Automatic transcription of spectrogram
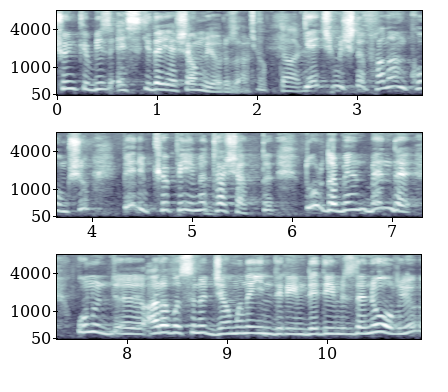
Çünkü biz eskide yaşamıyoruz artık. Çok doğru. Geçmişte falan komşu benim köpeğime taş attı. Dur da ben ben de onun e, arabasını camını indireyim dediğimizde ne oluyor?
